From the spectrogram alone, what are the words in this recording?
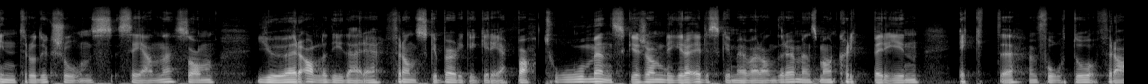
introduksjonsscene som gjør alle de der franske bølgegrepa. To mennesker som ligger og elsker med hverandre, mens man klipper inn ekte foto fra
